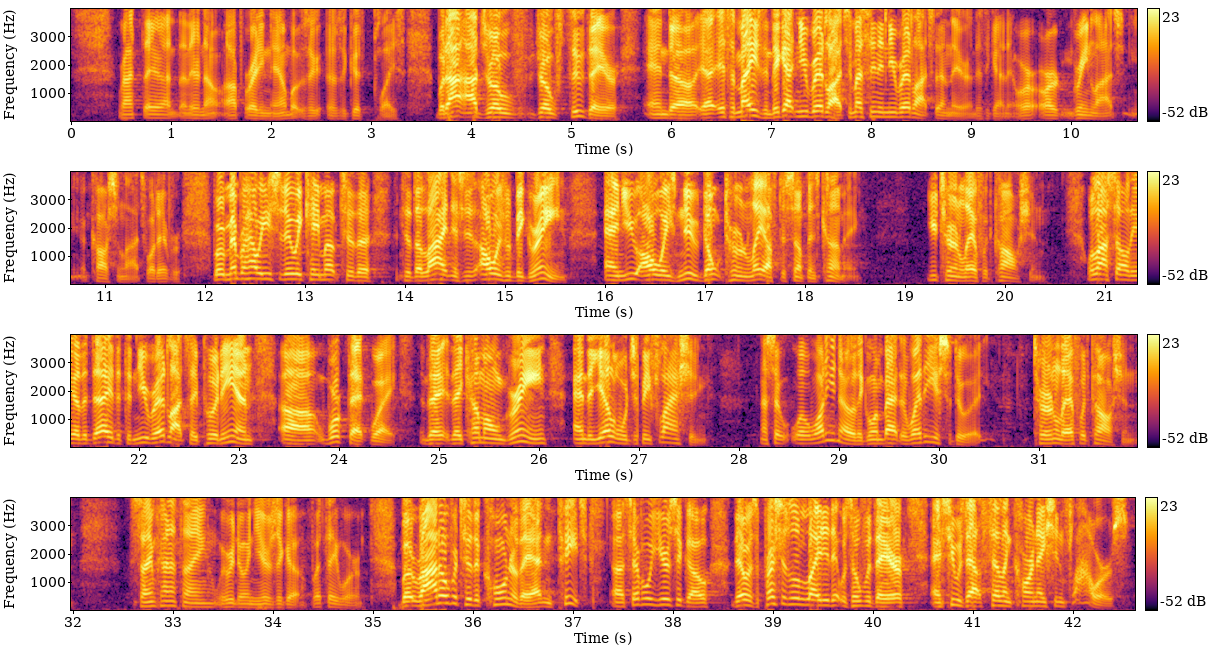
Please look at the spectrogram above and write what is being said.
Right there. They're not operating now, but it was a, it was a good place. But I, I drove drove through there, and uh, it's amazing. They got new red lights. Have seen the new red lights down there that they got there, or, or green lights, you know, caution lights, whatever. But remember how we used to do? We came up to the to the light, and it just always would be green, and you always knew don't turn left if something's coming. You turn left with caution. Well, I saw the other day that the new red lights they put in uh, work that way. They, they come on green, and the yellow will just be flashing. I said, well, what do you know? They're going back to the way they used to do it. Turn left with caution. Same kind of thing we were doing years ago, but they were. But right over to the corner of that, in Pete's, uh, several years ago, there was a precious little lady that was over there, and she was out selling carnation flowers.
